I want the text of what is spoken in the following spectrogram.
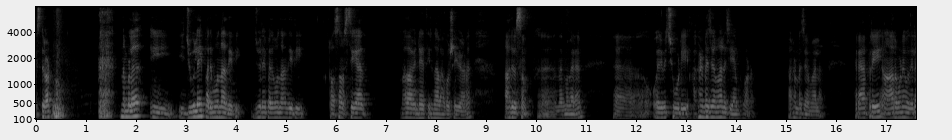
പ്രസ്തലോട്ട് നമ്മൾ ഈ ഈ ജൂലൈ പതിമൂന്നാം തീയതി ജൂലൈ പതിമൂന്നാം തീയതി റോസാമസ്തിക മാതാവിന്റെ തിരുനാൾ ആഘോഷിക്കുകയാണ്. ആ ദിവസം നന്മ വരാൻ ഒരുമിച്ച് കൂടി അഖണ്ഡ ജമാല ചെയ്യാൻ പോവാണ്. അഖണ്ഡ ജമാല രാത്രി ആറ് മണി മുതൽ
